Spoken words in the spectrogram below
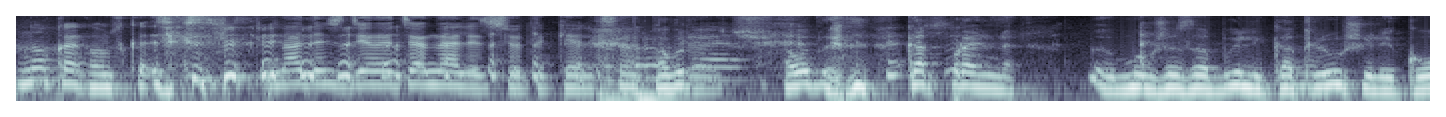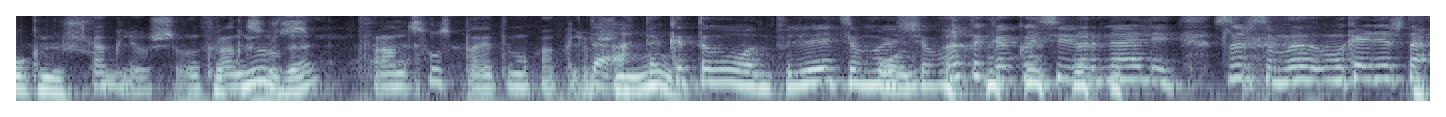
Ну, как вам сказать? Надо сделать анализ все-таки, Александр а вот, а вот как правильно? Мы уже забыли, Коклюш или Коклюш. Коклюш, он Коклюш, француз. Да? Француз, поэтому Коклюш. Да, ну. так это он, понимаете, мы он. еще. Вот и какой северный олень. Слушайте, мы, мы конечно,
